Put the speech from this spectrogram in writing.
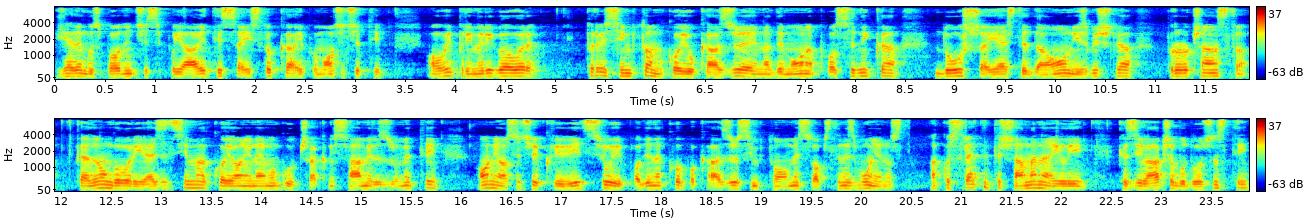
Jedan gospodin će se pojaviti sa istoka i pomoći će ti. Ovi primjeri govore. Prvi simptom koji ukazuje na demona posjednika duša jeste da on izmišlja proročanstva. Kada on govori jezicima koje oni ne mogu čak ni sami razumeti, oni osjećaju krivicu i podjednako pokazuju simptome sobstvene zbunjenosti. Ako sretnete šamana ili kazivača budućnosti,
